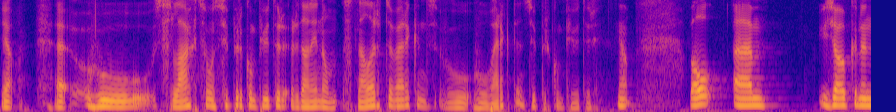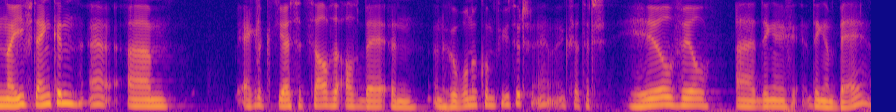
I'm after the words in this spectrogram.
Ja, hoe slaagt zo'n supercomputer er dan in om sneller te werken? Dus hoe, hoe werkt een supercomputer? Ja, wel, um, je zou kunnen naïef denken, um, eigenlijk juist hetzelfde als bij een, een gewone computer. Hè. Ik zet er heel veel uh, dingen, dingen bij.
